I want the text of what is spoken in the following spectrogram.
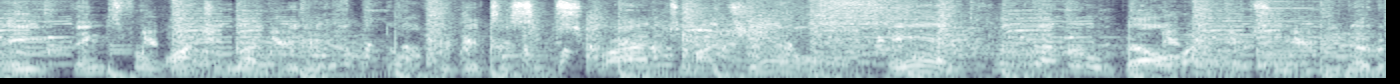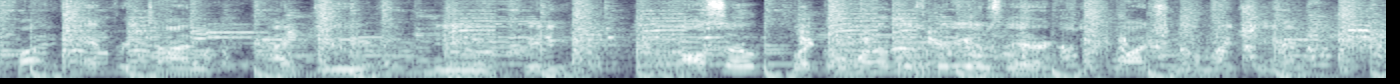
Hey, thanks for watching my video. Don't forget to subscribe to my channel and click that little bell right there so you can be notified every time I do a new video. Also, click on one of those videos there. Keep watching on my channel.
